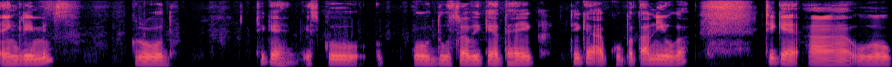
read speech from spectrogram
एंग्री मीन्स क्रोध ठीक है? इसको वो दूसरा भी कहता है एक ठीक है? आपको पता नहीं होगा ठीक है? आ, वो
